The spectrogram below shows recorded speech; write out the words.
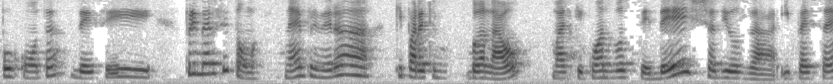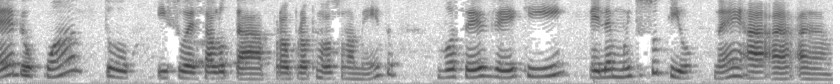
por conta desse primeiro sintoma, né? Primeira que parece banal, mas que quando você deixa de usar e percebe o quanto isso é salutar para o próprio relacionamento, você vê que ele é muito sutil, né? A, a, a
